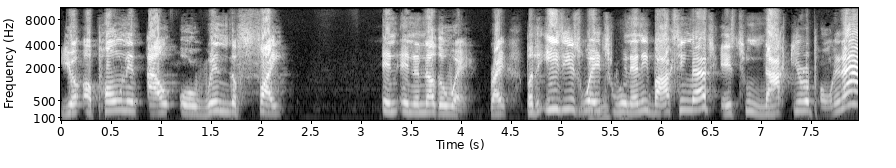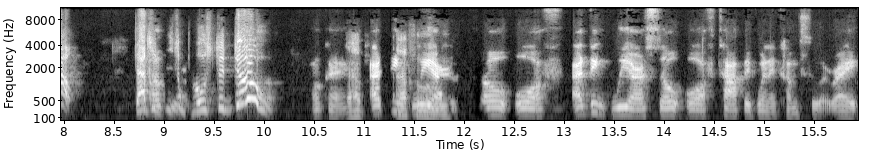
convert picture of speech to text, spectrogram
your opponent out or win the fight in, in another way, right? But the easiest way to mm-hmm. win any boxing match is to knock your opponent out. That's what you're supposed to do. Okay. Ab- I think we are so off. I think we are so off topic when it comes to it, right?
